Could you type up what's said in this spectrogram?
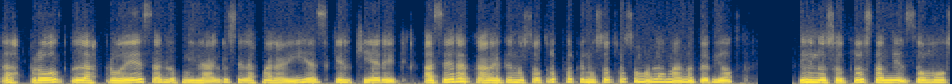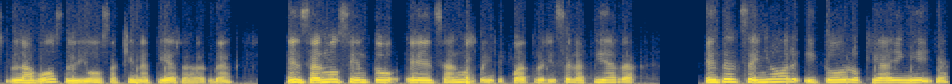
las, pro las proezas, los milagros y las maravillas que Él quiere hacer a través de nosotros, porque nosotros somos las manos de Dios y nosotros también somos la voz de Dios aquí en la tierra, ¿verdad? En Salmos, 100, en Salmos 24 dice, la tierra es del Señor y todo lo que hay en ella.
